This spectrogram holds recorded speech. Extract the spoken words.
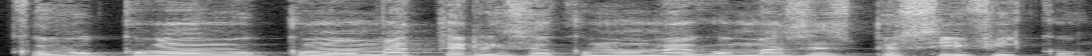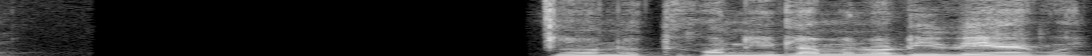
¿Cómo, cómo, ¿Cómo me aterrizo? ¿Cómo me hago más específico? No, no tengo ni la menor idea, güey.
